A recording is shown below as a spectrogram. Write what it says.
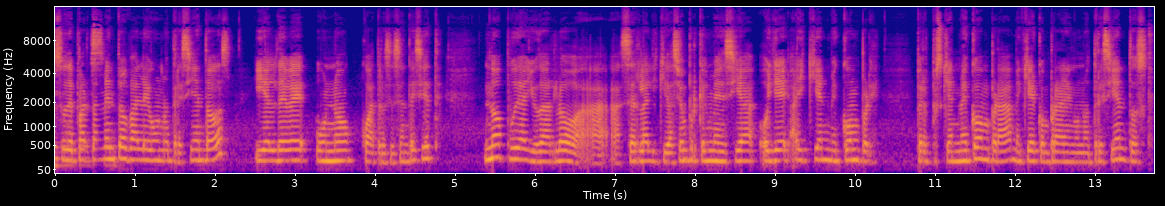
su departamento vale 1.300 y él debe 1.467. No pude ayudarlo a, a, hacer la liquidación porque él me decía, oye, hay quien me compre. Pero pues quien me compra, me quiere comprar en 1.300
